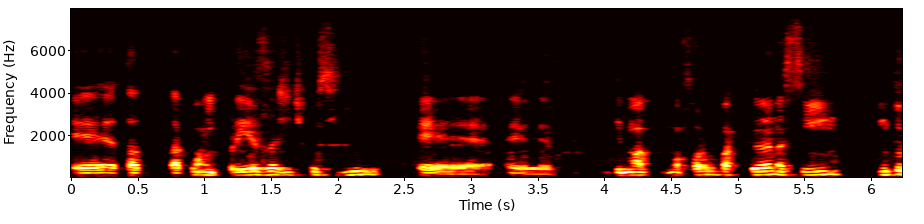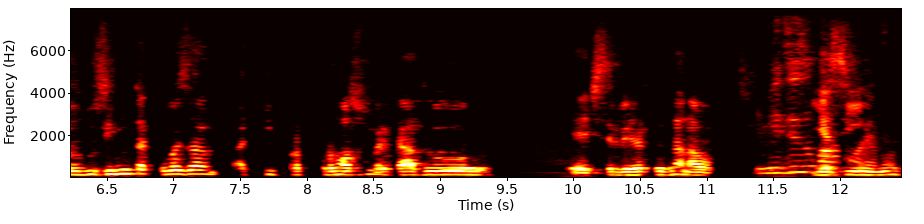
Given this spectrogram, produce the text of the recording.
é, tá, tá, com a empresa, a gente conseguiu é, é, de uma, uma, forma bacana assim introduzir muita coisa aqui para o nosso mercado é, de cerveja artesanal. E me diz uma e, assim, coisa,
